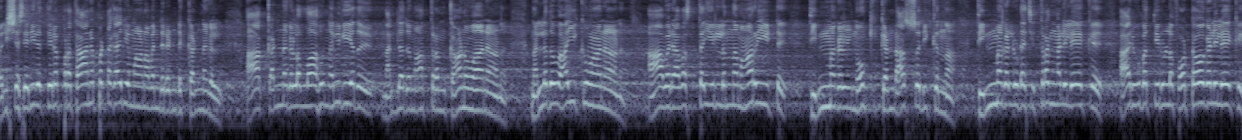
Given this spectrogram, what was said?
മനുഷ്യ ശരീരത്തിലെ പ്രധാനപ്പെട്ട കാര്യമാണ് അവന്റെ രണ്ട് കണ്ണുകൾ. ആ കണ്ണുകൾ അള്ളാഹു നൽകിയത് നല്ലത് മാത്രം കാണുവാനാണ് നല്ലത് വായിക്കുവാനാണ്. ആ ഒരവസ്ഥയിൽ നിന്ന് മാറിയിട്ട് തിന്മകൾ നോക്കിക്കണ്ട് ആസ്വദിക്കുന്ന തിന്മകളുടെ ചിത്രങ്ങളിലേക്ക് ആ രൂപത്തിലുള്ള ഫോട്ടോകളിലേക്ക്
